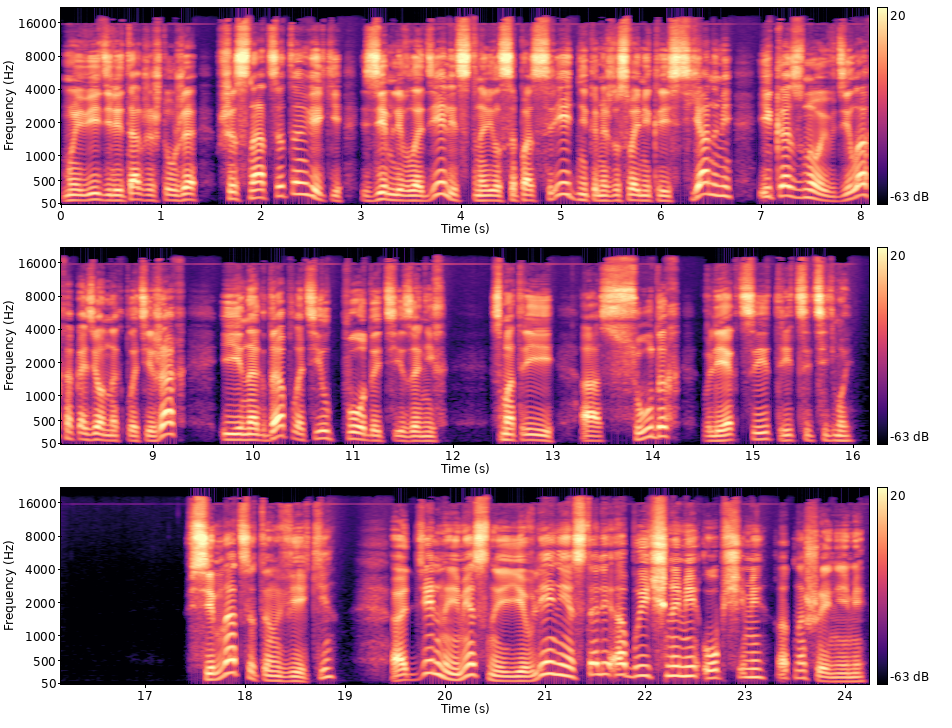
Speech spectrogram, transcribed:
Мы видели также, что уже в XVI веке землевладелец становился посредником между своими крестьянами и казной в делах о казенных платежах и иногда платил подати за них. Смотри о судах в лекции 37. В XVII веке Отдельные местные явления стали обычными общими отношениями.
